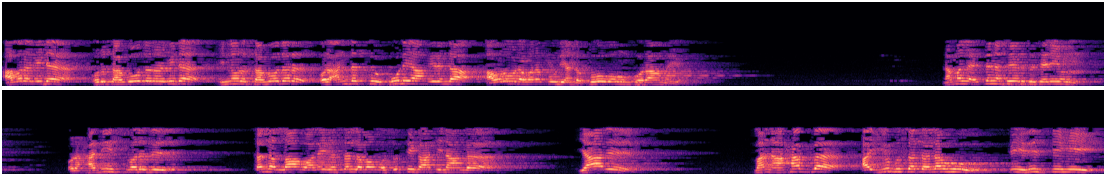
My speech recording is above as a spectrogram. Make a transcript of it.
அவரை விட ஒரு சகோதரர் விட இன்னொரு சகோதரர் ஒரு அந்தஸ்து கூடையாக இருந்தா அவரோட வரக்கூடிய அந்த கோபமும் பொறாமையும். நம்மள எத்தனை பேருக்கு தெரியும்? ஒரு ஹதீஸ் வருது. சல்லல்லாஹு அலைஹி வஸல்லம் அவங்க சுத்தி காட்டினாங்க. யாரு? மன் அஹப்ப அய்யுபஸத லஹு ஃபீ ரிஸ்கிஹி.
